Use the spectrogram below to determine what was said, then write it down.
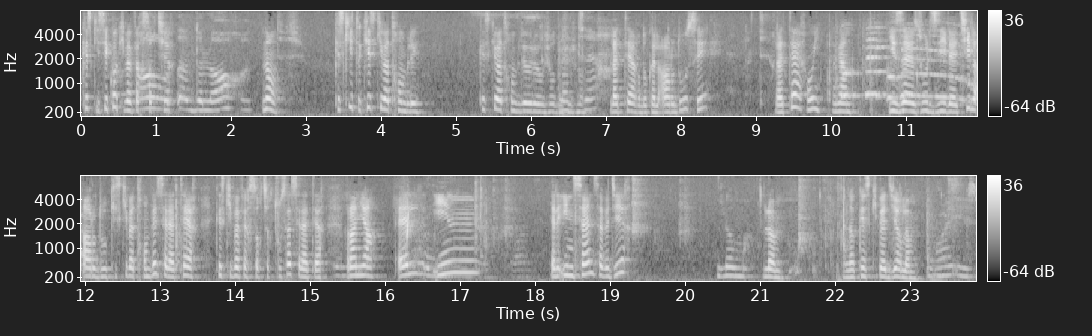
qu'est-ce qui c'est quoi qui va faire sortir Oh, euh, de l'or, Non. Qu'est-ce qui te- qu'est-ce qui va trembler Qu'est-ce qui va trembler au jour du La jugement terre. La terre. Donc al-ardu c'est la terre, oui. Regarde. Iza zulzilatil ardu. Qu'est-ce qui va trembler C'est la terre. Qu'est-ce qui va faire sortir tout ça C'est la terre. Rania, el in. El insan, ça veut dire L'homme. l'homme. Donc qu'est-ce qu'il va dire l'homme What is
